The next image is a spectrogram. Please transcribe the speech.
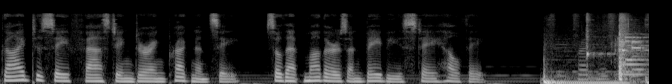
Guide to Safe Fasting During Pregnancy, so that mothers and babies stay healthy. Baby,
